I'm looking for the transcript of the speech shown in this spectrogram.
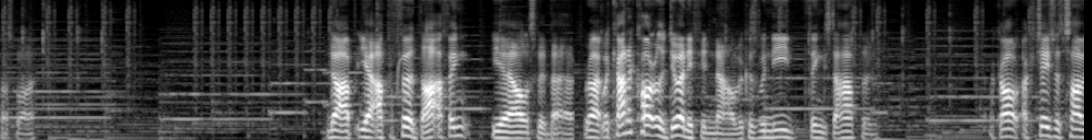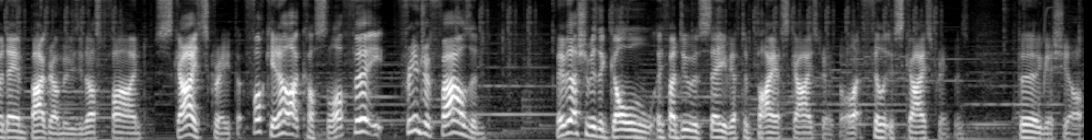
That's why. No, I, yeah, I preferred that, I think. Yeah, that looks a bit better. Right, we kind of can't really do anything now because we need things to happen. I can't. I can change the time of day and background music, that's fine. Skyscraper. Fucking hell, that costs a lot. 30, 300,000. Maybe that should be the goal. If I do a save, you have to buy a skyscraper. Or like fill it with skyscrapers. Burger shop.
